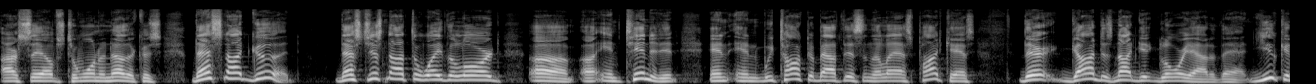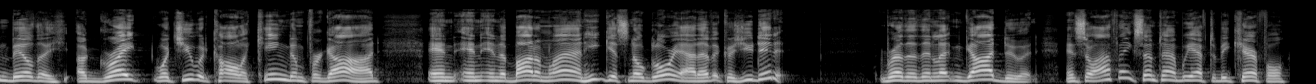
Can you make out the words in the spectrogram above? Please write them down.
ourselves to one another because that's not good that's just not the way the Lord uh, uh intended it. And and we talked about this in the last podcast. There, God does not get glory out of that. You can build a, a great, what you would call a kingdom for God, and, and in the bottom line, He gets no glory out of it because you did it rather than letting God do it. And so I think sometimes we have to be careful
